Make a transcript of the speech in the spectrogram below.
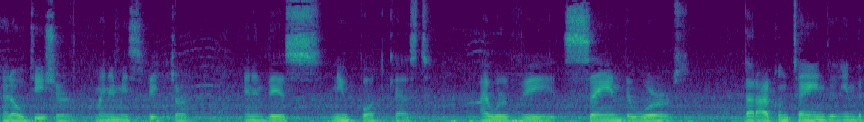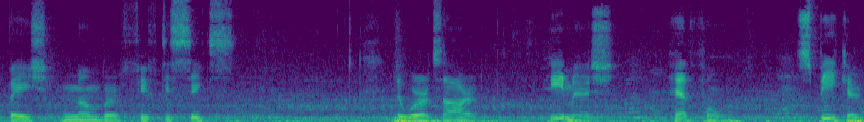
Hello, teacher. My name is Victor, and in this new podcast, I will be saying the words that are contained in the page number 56. The words are image, headphone, speaker,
